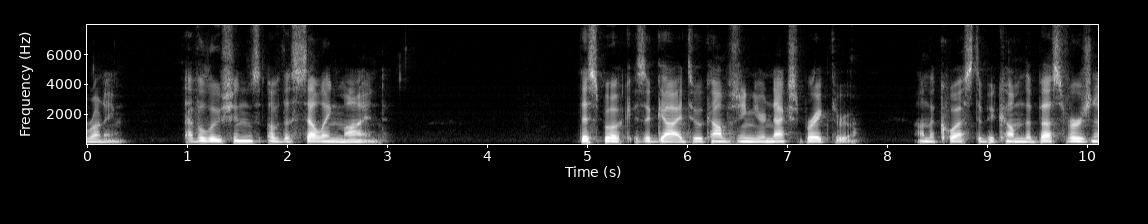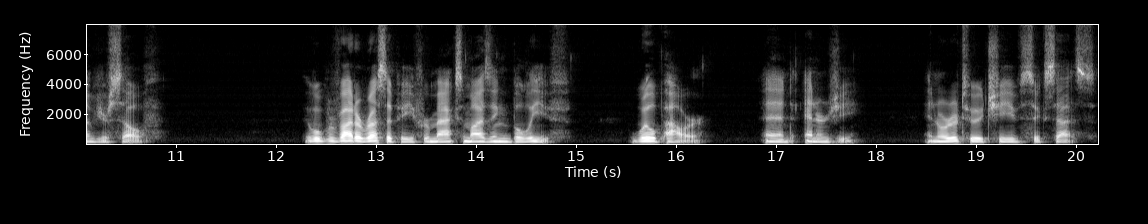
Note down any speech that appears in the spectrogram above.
Running Evolutions of the Selling Mind. This book is a guide to accomplishing your next breakthrough on the quest to become the best version of yourself. It will provide a recipe for maximizing belief, willpower, and energy in order to achieve success.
